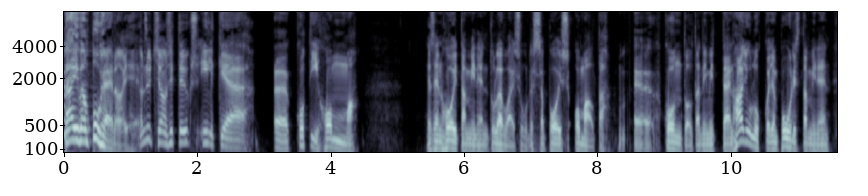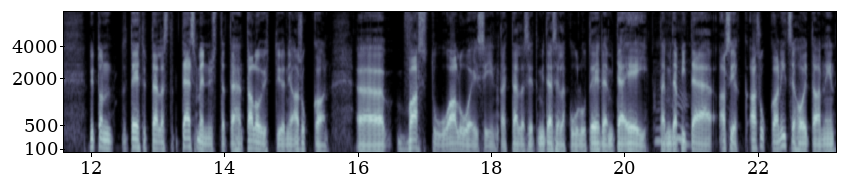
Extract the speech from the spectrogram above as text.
Päivän puheenaiheet. No nyt se on sitten yksi ilkeä ö, kotihomma ja sen hoitaminen tulevaisuudessa pois omalta ö, kontolta, nimittäin hajulukkojen puhdistaminen. Nyt on tehty tällaista täsmennystä tähän taloyhtiön ja asukkaan ö, vastuualueisiin tai tällaisia, että mitä siellä kuuluu tehdä ja mitä ei, tai mitä mm. pitää asiak- asukkaan itse hoitaa, niin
